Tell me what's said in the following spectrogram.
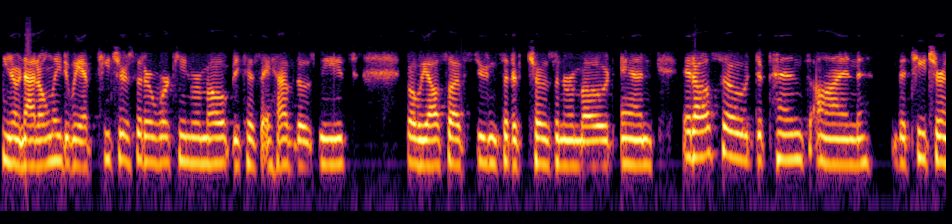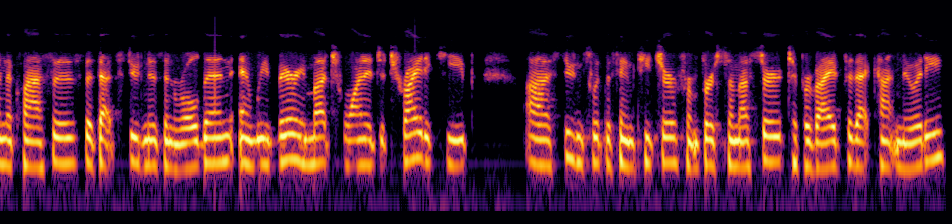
you know, not only do we have teachers that are working remote because they have those needs, but we also have students that have chosen remote. And it also depends on the teacher and the classes that that student is enrolled in. And we very much wanted to try to keep uh, students with the same teacher from first semester to provide for that continuity.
